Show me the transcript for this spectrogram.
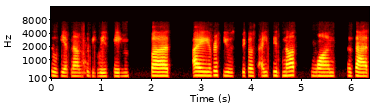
to Vietnam to be with him, but I refused because I did not want that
